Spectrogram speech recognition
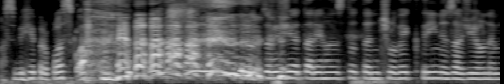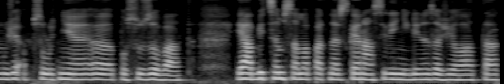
asi bych je propleskla. Protože tadyhle ten člověk, který nezažil, nemůže absolutně uh, posuzovat. Já, byť jsem sama partnerské násilí nikdy nezažila, tak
